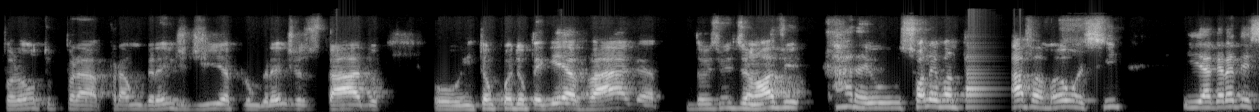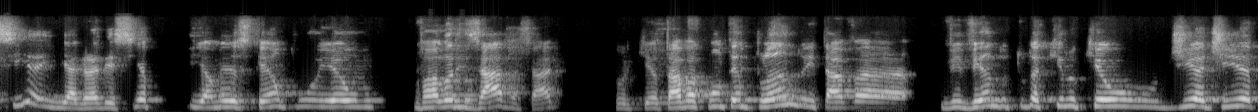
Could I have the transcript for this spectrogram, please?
pronto para um grande dia, para um grande resultado. Ou então quando eu peguei a vaga, 2019, cara, eu só levantava a mão assim e agradecia e agradecia e ao mesmo tempo eu valorizava, sabe? Porque eu estava contemplando e estava vivendo tudo aquilo que eu dia a dia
